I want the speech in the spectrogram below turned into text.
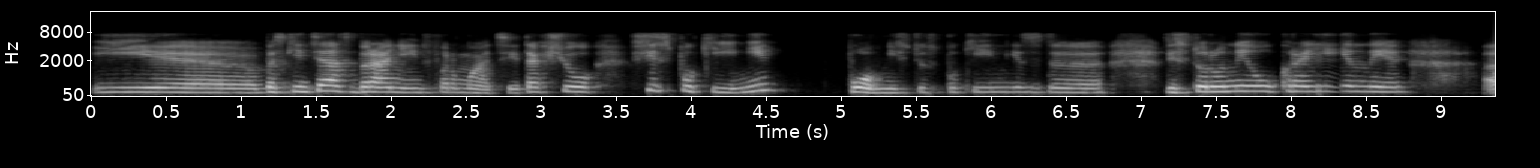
і е, без кінця збирання інформації. Так що всі спокійні, повністю спокійні з, зі сторони України. Е,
